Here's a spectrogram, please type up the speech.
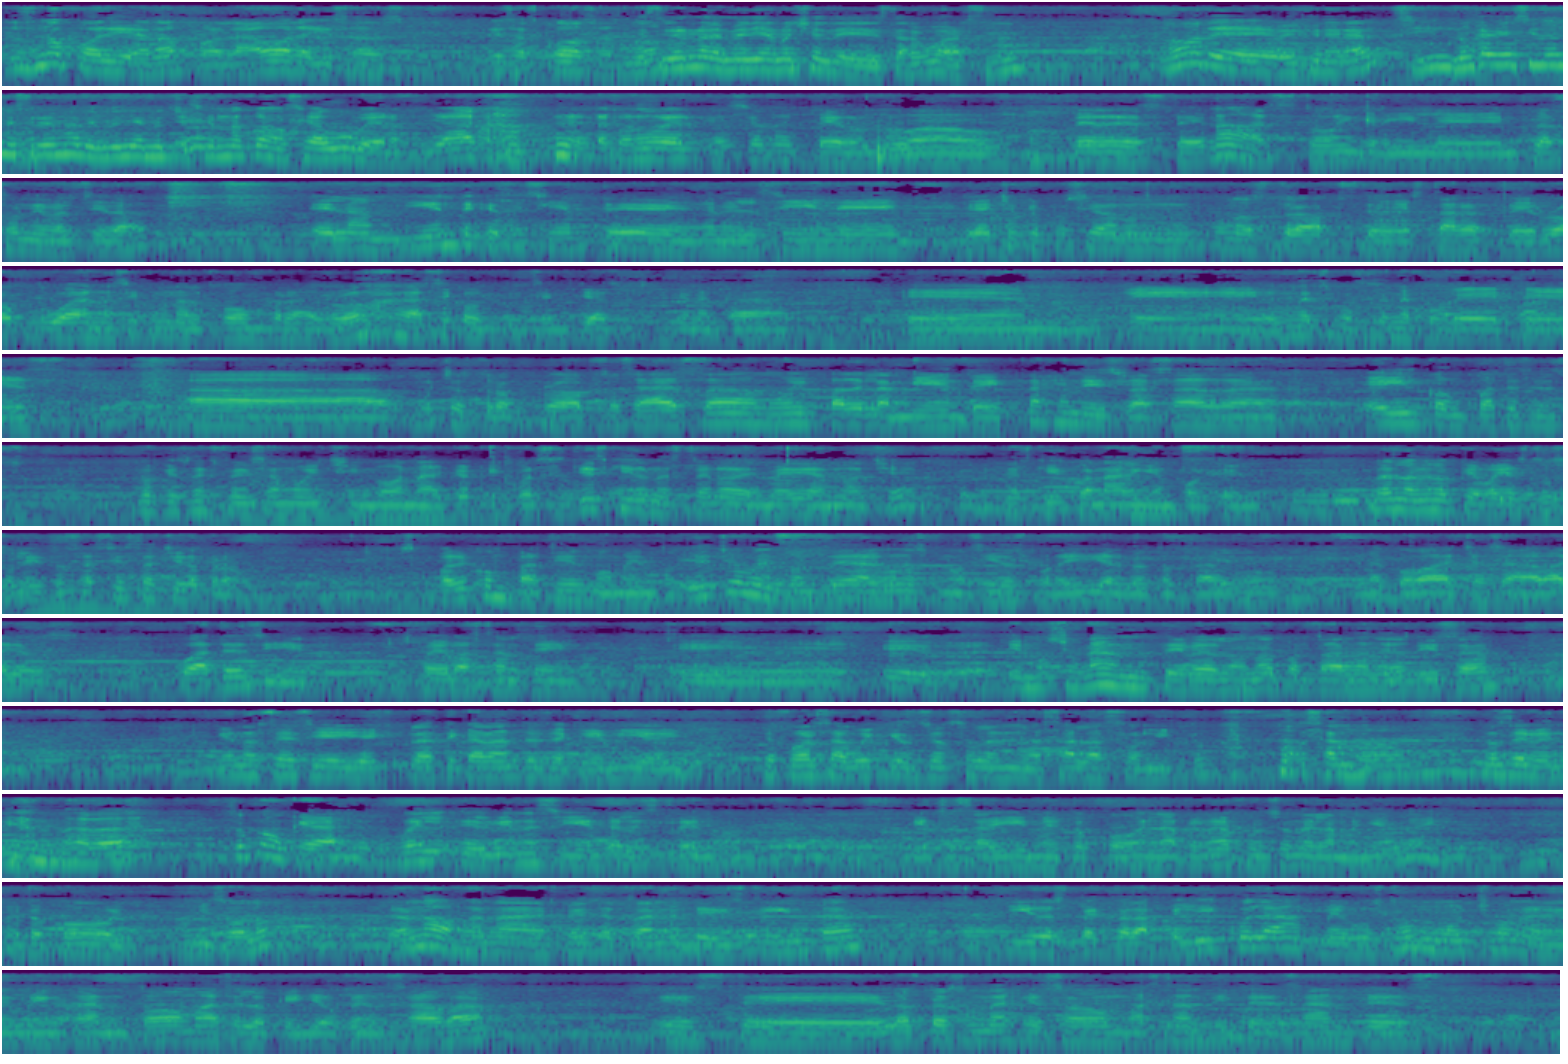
pues no podía, ¿no? Por la hora y esas esas cosas, ¿no? Estreno de medianoche de Star Wars, ¿no? No, de ¿En general? Sí. ¿Nunca había sido un estreno de medianoche? es que no conocía Uber, ya con, con Uber pues ya no hay pedo, ¿no? Wow. Pero este, no, estuvo increíble en Plaza Universidad. El ambiente que se siente en el cine, y de hecho que pusieron un- unos drops de Star de Rock One, así como una alfombra roja, así como que sentías bien acá. Eh, eh, una exposición de juguetes, ah, muchos drop props, o sea, estaba muy padre el ambiente, la gente disfrazada, e ir con cuates es creo que es una experiencia muy chingona. Creo que pues, si tienes que ir a un estreno de medianoche, creo que tienes que ir con alguien porque no es lo mismo que vayas tú solito. O sea, sí está chido, pero pues, poder compartir el momento. Y de hecho me encontré a algunos conocidos por ahí, Alberto Calvo, de la Covacha, o sea, varios cuates y pues, fue bastante eh, eh, emocionante verlo, ¿no? Con toda la nerviza. Yo no sé si hay que platicar antes de que vi de Forza Weekends yo solo en la sala solito. o sea, no, no se vendía nada. Supongo que fue el, el viernes siguiente al estreno. Y entonces ahí me tocó en la primera función de la mañana y me tocó a mí solo. Pero no, fue una experiencia totalmente distinta. Y respecto a la película, me gustó mucho, me, encantó más de lo que yo pensaba. Este, los personajes son bastante interesantes.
